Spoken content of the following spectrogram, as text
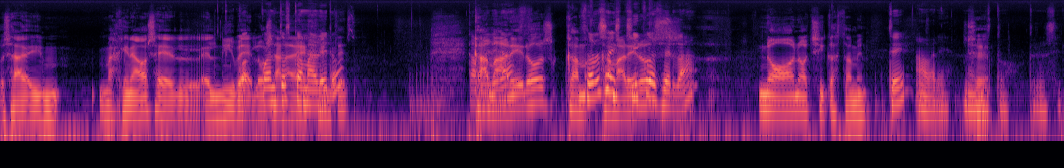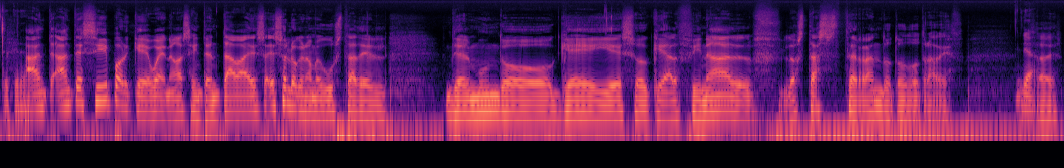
O sea, im- imaginaos el, el nivel. ¿Cu- o sea, ¿Cuántos gente. camareros? Camareros, cam- Solo sois camareros. chicos, ¿verdad? No, no, chicas también. Sí, ah, vale, no Sí. visto, pero sí te creo. Ant- antes sí, porque, bueno, se intentaba. Eso, eso es lo que no me gusta del, del mundo gay eso, que al final lo estás cerrando todo otra vez. ya. ¿Sabes?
